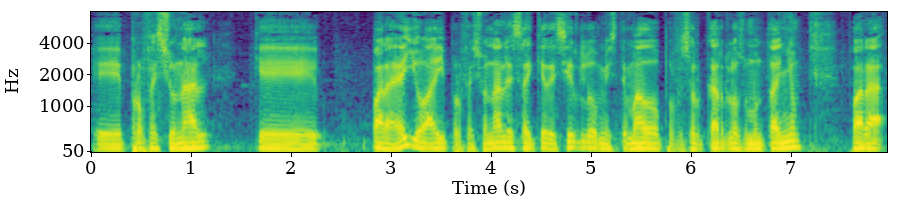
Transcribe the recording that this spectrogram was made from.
eh, profesional que para ello. Hay profesionales, hay que decirlo, mi estimado profesor Carlos Montaño, para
